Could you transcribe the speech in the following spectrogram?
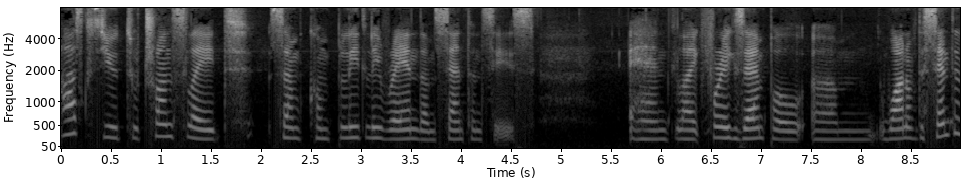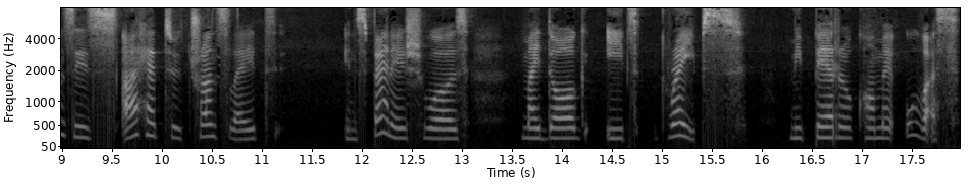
asks you to translate some completely random sentences. And, like, for example, um, one of the sentences I had to translate in Spanish was My dog eats grapes. Mi perro come uvas.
